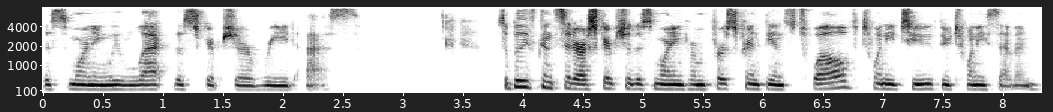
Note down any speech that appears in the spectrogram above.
This morning, we let the scripture read us. So please consider our scripture this morning from 1 Corinthians 12 22 through 27.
